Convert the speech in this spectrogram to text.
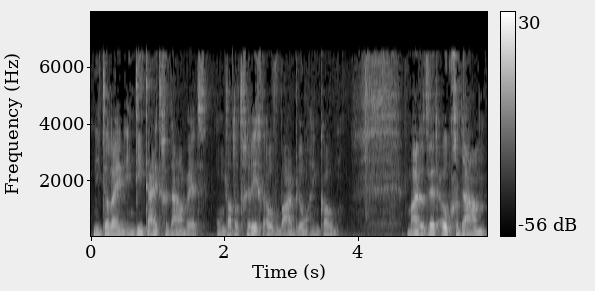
niet alleen in die tijd gedaan werd, omdat het gericht over Babylon ging komen. Maar dat werd ook gedaan,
